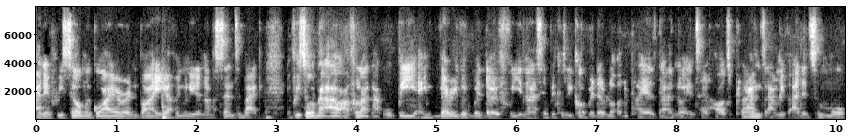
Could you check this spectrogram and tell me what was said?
and if we sell Maguire and buy, I think we need another centre back. If we sort that out, I feel like that will be a very good window for United because we got rid of a lot of the players that are not in Ten Hag's plans, and we've added some more.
